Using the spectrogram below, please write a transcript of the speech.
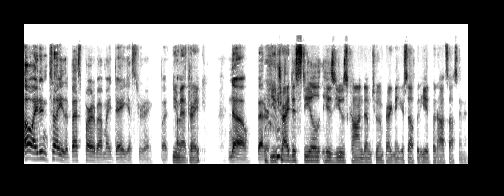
Oh, I didn't tell you the best part about my day yesterday, but you uh, met drake No, better. you tried to steal his used condom to impregnate yourself but he had put hot sauce in it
